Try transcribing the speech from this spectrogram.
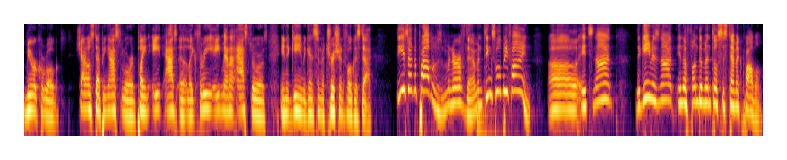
Miracle Rogue, shadow stepping Astalor and playing eight as, uh, like three eight mana Astalors in a game against an attrition focused deck. These are the problems. Nerf them and things will be fine. Uh, it's not the game is not in a fundamental systemic problem,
